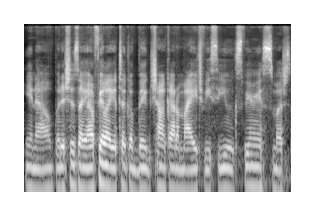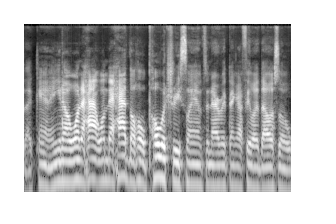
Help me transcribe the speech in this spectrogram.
you know. But it's just like I feel like it took a big chunk out of my HBCU experience as much as I can. And you know, when it had when they had the whole poetry slams and everything, I feel like that was a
